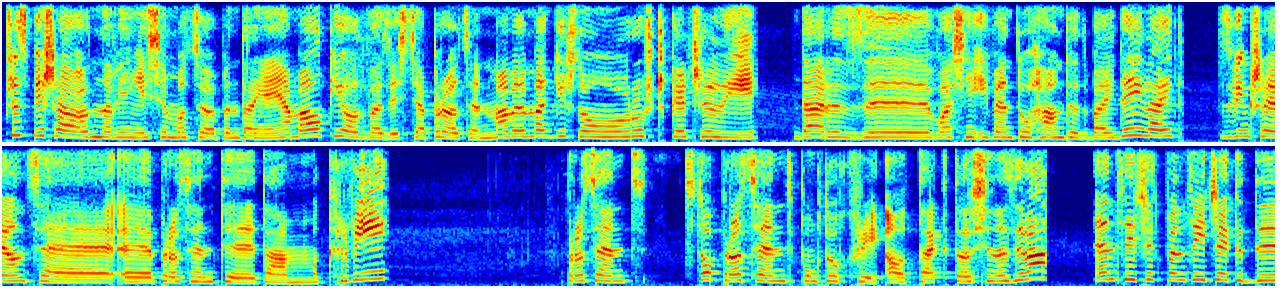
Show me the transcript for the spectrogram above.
przyspiesza odnawianie się mocy opętania Yamaoki o 20%. Mamy magiczną różdżkę, czyli dar z y, właśnie eventu Haunted by Daylight, zwiększające e, procenty tam krwi, procent 100% punktów krwi. O, tak to się nazywa. Entryczek, pętliczek, gdy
